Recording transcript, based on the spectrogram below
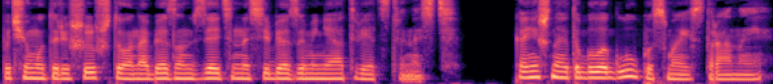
почему-то решив, что он обязан взять на себя за меня ответственность. Конечно, это было глупо с моей стороны.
